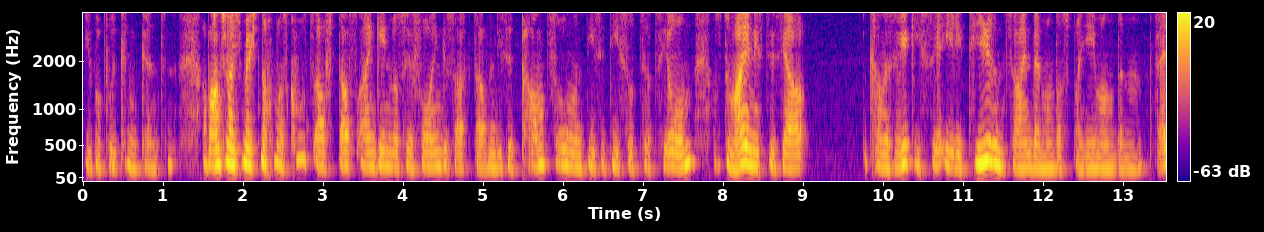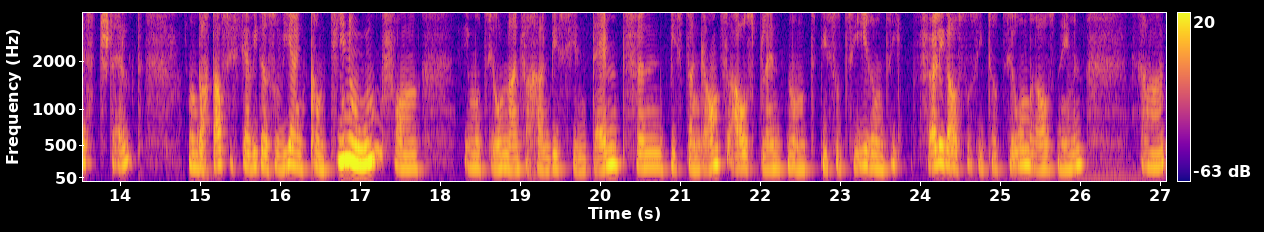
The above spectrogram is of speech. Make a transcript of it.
überbrücken könnten. Aber Angela, ich möchte nochmals kurz auf das eingehen, was wir vorhin gesagt haben, diese Panzerung und diese Dissoziation. Also zum einen ist es ja, kann es wirklich sehr irritierend sein, wenn man das bei jemandem feststellt. Und auch das ist ja wieder so wie ein Kontinuum von Emotionen einfach ein bisschen dämpfen, bis dann ganz ausblenden und dissoziieren und sich völlig aus der Situation rausnehmen. Ähm,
